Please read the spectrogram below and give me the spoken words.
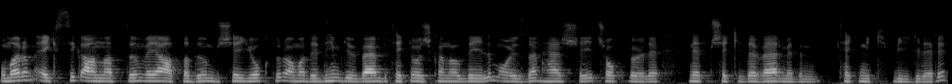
Umarım eksik anlattığım veya atladığım bir şey yoktur ama dediğim gibi ben bir teknoloji kanalı değilim. O yüzden her şeyi çok böyle net bir şekilde vermedim teknik bilgileri.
